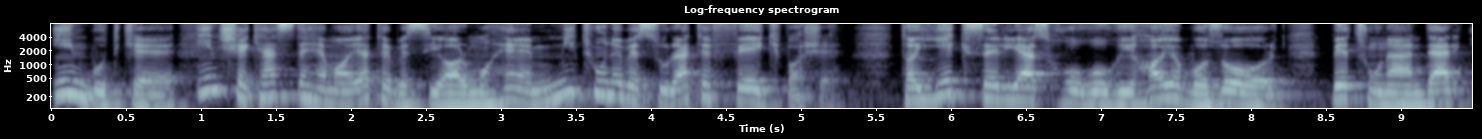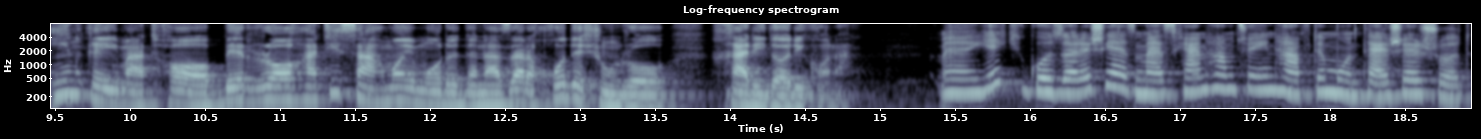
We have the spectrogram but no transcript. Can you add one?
این بود که این شکست حمایت بسیار مهم می‌تونه به صورت فیک باشه تا یک سری از حقوقی های بزرگ بتونن در این قیمت ها به راحتی سهمای مورد نظر خودشون رو خریداری کنن. یک گزارشی از مسکن هم توی این هفته منتشر شد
